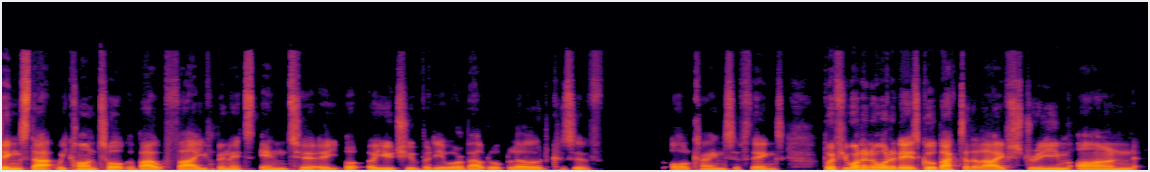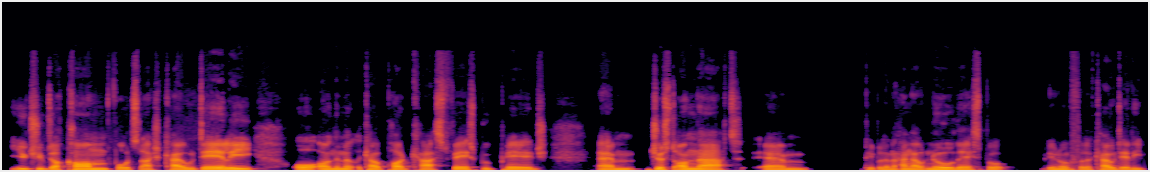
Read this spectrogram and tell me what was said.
things that we can't talk about five minutes into a, a YouTube video we're about to upload because of all kinds of things. But if you want to know what it is, go back to the live stream on youtube.com forward slash cow daily or on the Milk the Cow podcast Facebook page. Um, just on that, um, people in the Hangout know this, but you know, for the Cow Daily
